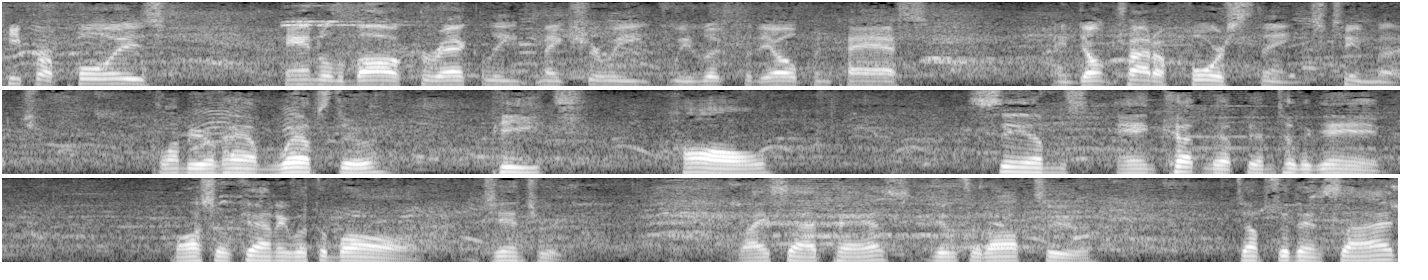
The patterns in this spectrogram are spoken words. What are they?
keep our poise, handle the ball correctly, make sure we, we look for the open pass, and don't try to force things too much. Columbia will have Webster, Pete, Hall, Sims, and Cutlip into the game. Marshall County with the ball. Gentry. Right side pass, gives it off to, jumps it inside.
